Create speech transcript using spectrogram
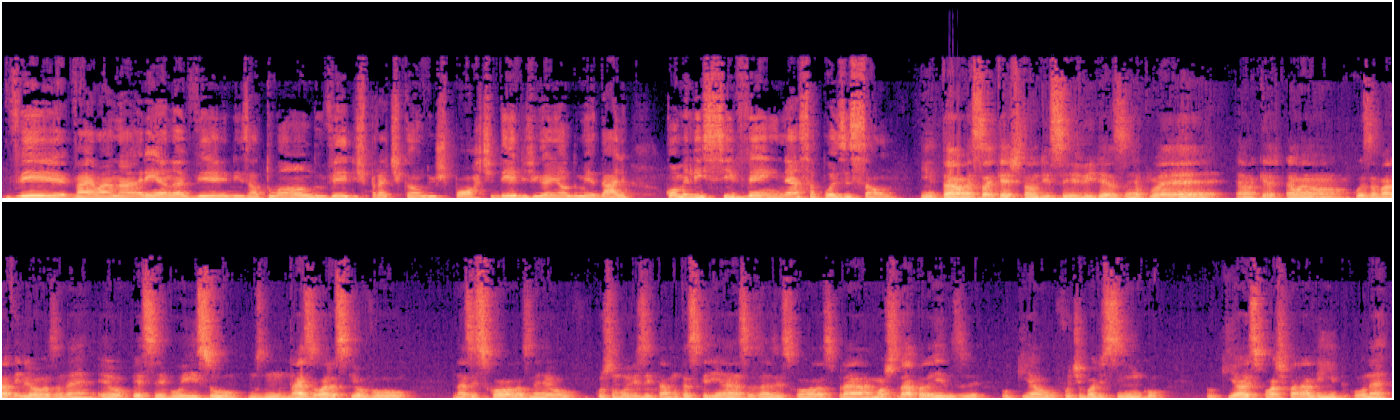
vê, vai lá na arena, vê eles atuando, vê eles praticando o esporte deles, ganhando medalha, como eles se veem nessa posição. Então, essa questão de servir de exemplo é, é, uma, é uma coisa maravilhosa, né? Eu percebo isso nas horas que eu vou nas escolas, né? Eu costumo visitar muitas crianças nas escolas para mostrar para eles o que é o futebol de cinco, o que é o esporte paralímpico, né?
